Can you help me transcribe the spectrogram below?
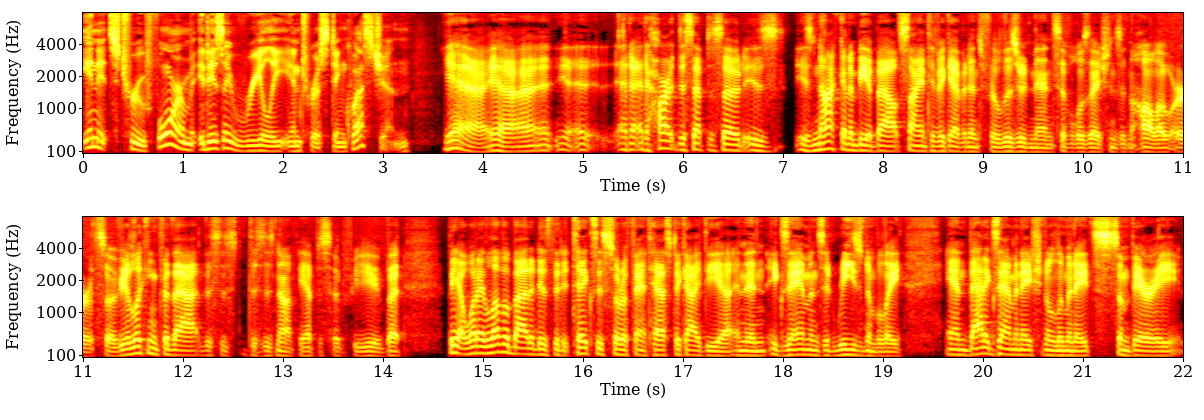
in its true form it is a really interesting question yeah, yeah. Uh, at, at heart, this episode is is not going to be about scientific evidence for lizard men civilizations in the Hollow Earth. So if you're looking for that, this is this is not the episode for you. But but yeah, what I love about it is that it takes this sort of fantastic idea and then examines it reasonably, and that examination illuminates some very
